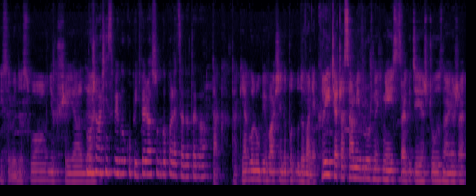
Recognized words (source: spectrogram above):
I sobie dosłownie przejadę. Muszę właśnie sobie go kupić. Wiele osób go poleca do tego. Tak, tak. Ja go lubię właśnie do podbudowania krycia czasami w różnych miejscach, gdzie jeszcze uznaję, że,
